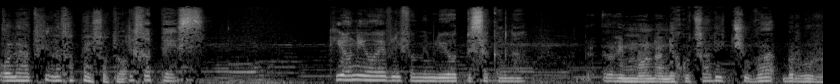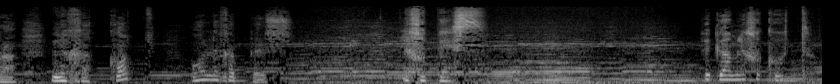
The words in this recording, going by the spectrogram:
או להתחיל לחפש אותו? לחפש. כי יוני אוהב לפעמים להיות בסכנה. רימונה, נחוצה לי תשובה ברורה. לחכות או לחפש? לחפש. וגם לחכות.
